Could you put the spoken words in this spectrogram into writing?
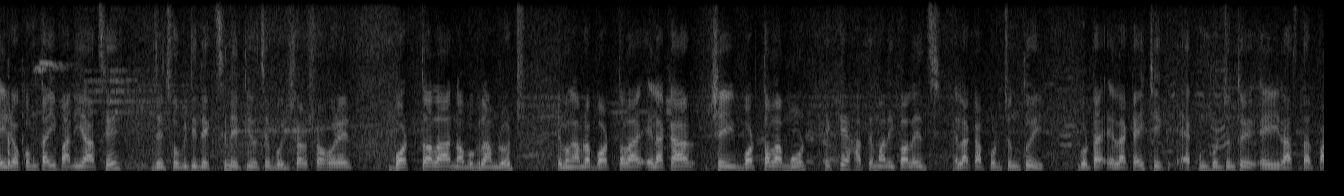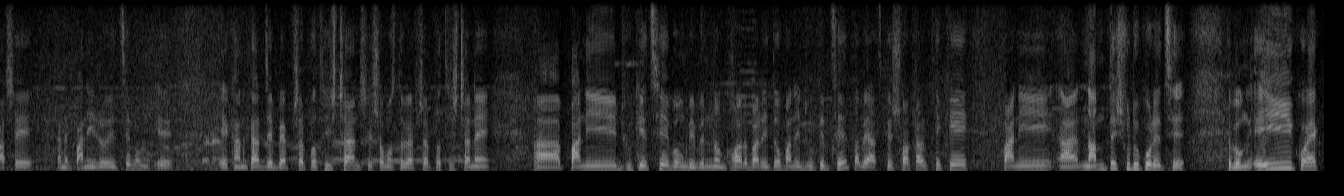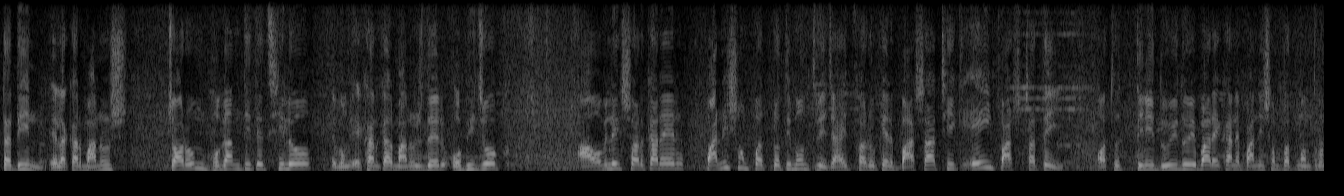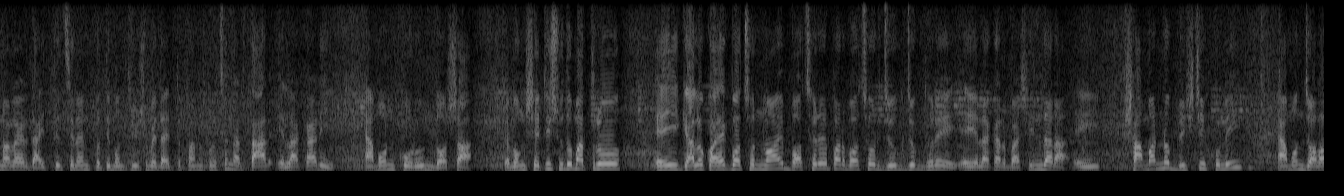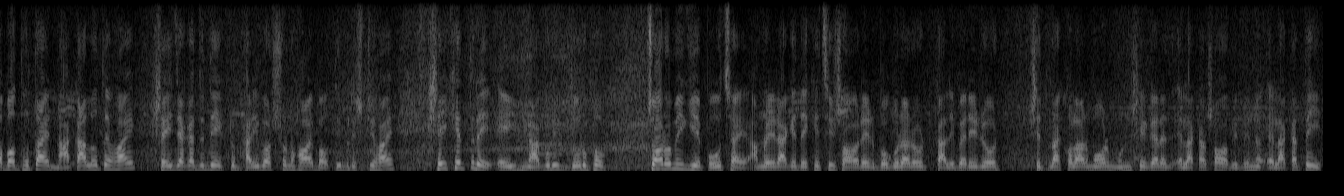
এই রকমটাই পানি আছে। যে ছবিটি দেখছেন, এটি হচ্ছে বরিশাল শহরের বটতলা নবগ্রাম রোড এবং আমরা বটতলা এলাকার সেই বটতলা মোড় থেকে হাতেমালি কলেজ এলাকা পর্যন্তই, গোটা এলাকায় ঠিক এখন পর্যন্ত এই রাস্তার পাশে এখানে পানি রয়েছে এবং এখানকার যে ব্যবসা প্রতিষ্ঠান, সে সমস্ত ব্যবসা প্রতিষ্ঠানে পানি ঢুকেছে এবং বিভিন্ন ঘর বাড়িতেও পানি ঢুকেছে। তবে আজকে সকাল থেকে পানি নামতে শুরু করেছে। এবং এই কয়েকটা দিন এলাকার মানুষ চরম ভোগান্তিতে ছিল এবং এখানকার মানুষদের অভিযোগ, আওয়ামী লীগ সরকারের পানি সম্পদ প্রতিমন্ত্রী জাহিদ ফারুকের বাসা ঠিক এই পাশটাতেই অথচ তিনি দুই দুইবার এখানে পানি সম্পদ মন্ত্রণালয়ের দায়িত্বে ছিলেন, প্রতিমন্ত্রী হিসেবে দায়িত্ব পালন করেছেন আর তার এলাকারই এমন করুণ দশা। এবং সেটি শুধুমাত্র এই গেল কয়েক বছর নয়, বছরের পর বছর, যুগ যুগ ধরে এই এলাকার বাসিন্দারা এই সামান্য বৃষ্টি হলেই এমন জলাবদ্ধতায় নাকাল হতে হয়। সেই জায়গায় যদি একটু ভারী বর্ষণ হয় বা অতিবৃষ্টি হয়, সেই ক্ষেত্রে এই নাগরিক দুর্ভোগ চরমে গিয়ে পৌঁছায়। আমরা এর আগে দেখেছি শহরের বগুড়া রোড, কালীবাড়ি রোড, শীতলাখোলার মোড় মুন্সি গ্যারেজ এলাকা সহ বিভিন্ন এলাকাতেই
